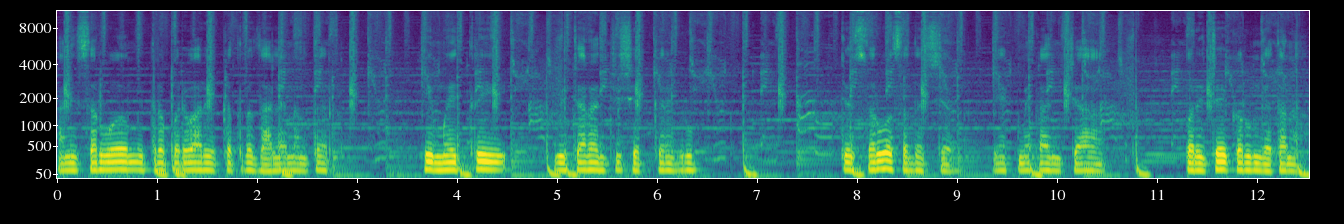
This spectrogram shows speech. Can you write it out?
आणि सर्व मित्रपरिवार एकत्र झाल्यानंतर ही मैत्री विचारांची शेतकरी ग्रुपचे सर्व सदस्य एकमेकांच्या परिचय करून घेताना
